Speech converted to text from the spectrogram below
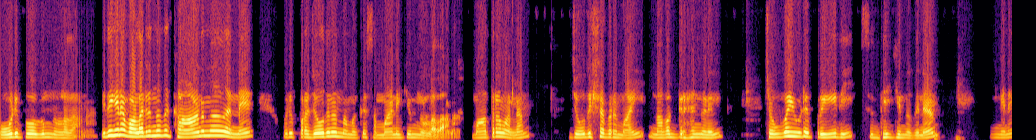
ഓടിപ്പോകും എന്നുള്ളതാണ്. ഇതിങ്ങനെ വളരുന്നത് കാണുന്നത് തന്നെ ഒരു പ്രചോദനം നമുക്ക് സമ്മാനിക്കും എന്നുള്ളതാണ്. മാത്രമല്ല ജ്യോതിഷപരമായി നവഗ്രഹങ്ങളിൽ ചൊവ്വയുടെ പ്രീതി സിദ്ധിക്കുന്നതിന് ഇങ്ങനെ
